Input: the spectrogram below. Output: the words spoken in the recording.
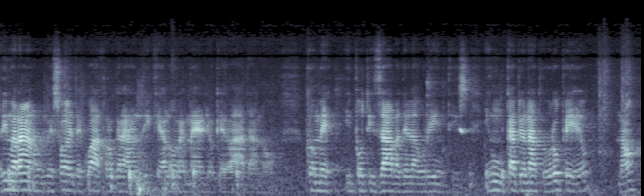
rimarranno le solite quattro grandi che allora è meglio che vadano come ipotizzava De Laurentiis in un campionato europeo no?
